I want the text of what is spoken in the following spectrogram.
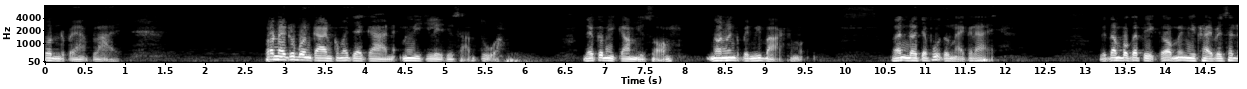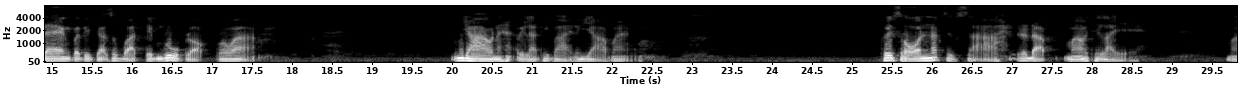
ต้นไปหาปลาย เพราะในกระบวนการของมัจจัยการเนี่ยมันมีกิเลสอยู่สามตัว แล้วก็มีกรรมอยู่สองนอนนั้นก็เป็นวิบากทั้งหมดเพราะนั้นเราจะพูดตรงไหนก็ได้หรือตามปกติก็ไม่มีใครไปแสดงปฏิจจสมบัติเต็มรูปหรอก เพราะว่า มันยาวนะฮะ เวลาที่บายนี่ยาวมาก เคยสอนนักศึกษาระดับมหาวิทยาลัย มา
